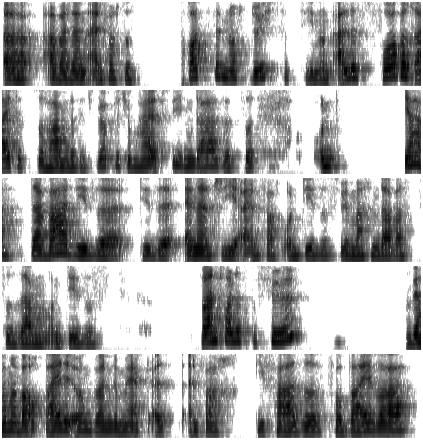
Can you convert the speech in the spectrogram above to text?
Äh, aber dann einfach das trotzdem noch durchzuziehen und alles vorbereitet zu haben, dass ich wirklich um halb sieben da sitze. Und ja, da war diese, diese Energy einfach und dieses, wir machen da was zusammen und dieses, es war ein tolles Gefühl. Wir haben aber auch beide irgendwann gemerkt, als einfach die Phase vorbei war,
